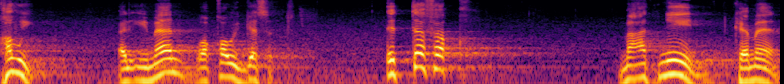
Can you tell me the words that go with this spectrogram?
قوي. الإيمان وقوي الجسد. اتفق مع اتنين كمان.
